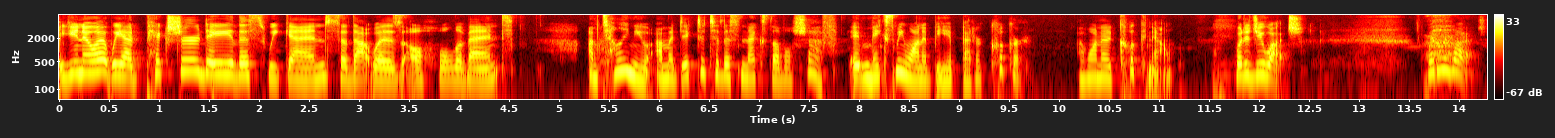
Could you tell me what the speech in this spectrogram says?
You know what? We had picture day this weekend, so that was a whole event. I'm telling you, I'm addicted to this next level chef. It makes me want to be a better cooker. I want to cook now. What did you watch? What did we watch?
